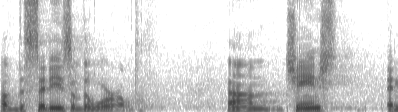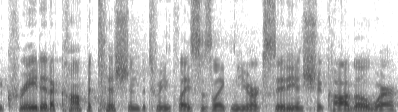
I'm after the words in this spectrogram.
of the cities of the world, um, changed and created a competition between places like New York City and Chicago where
